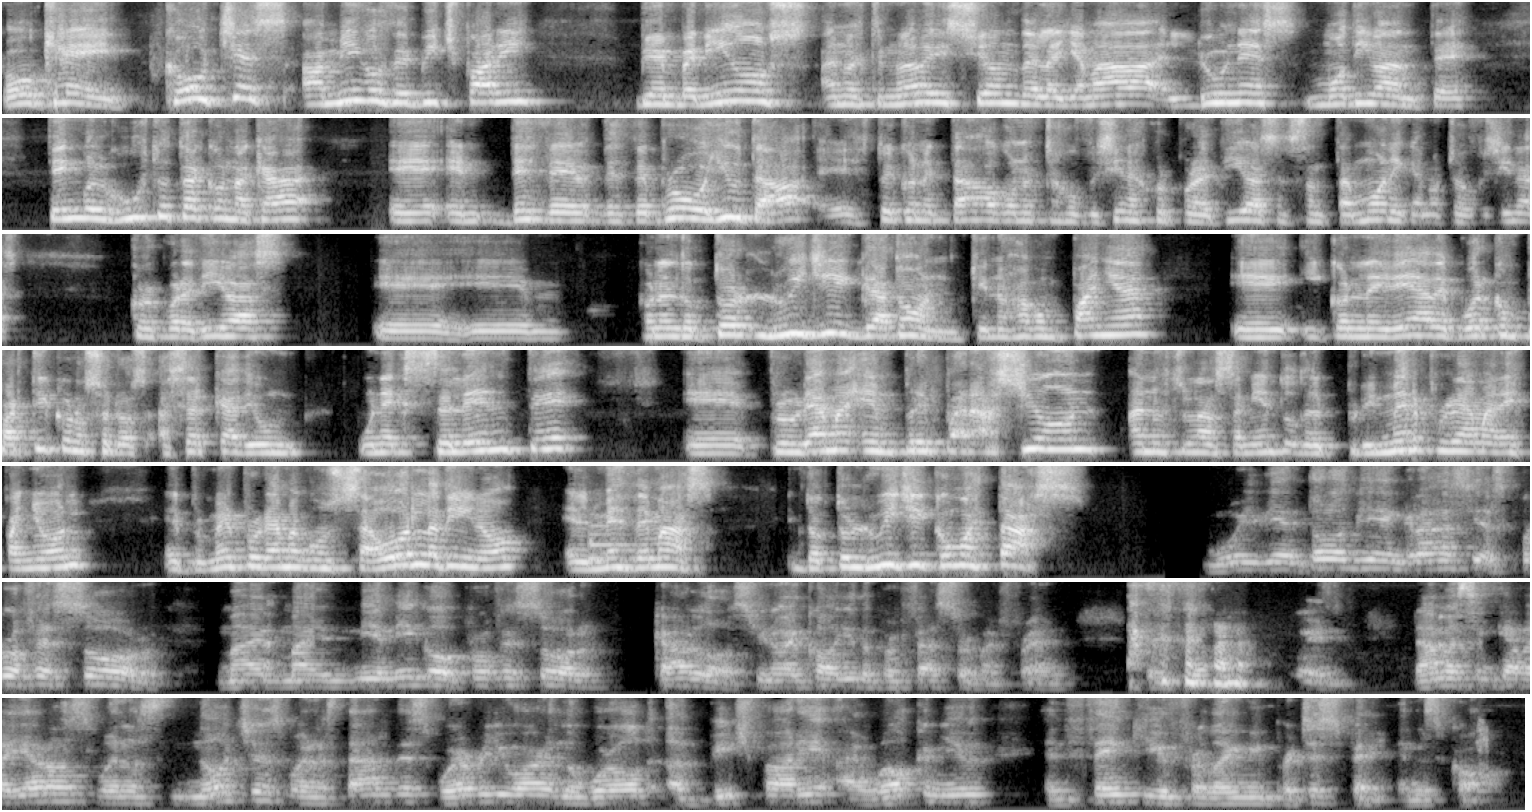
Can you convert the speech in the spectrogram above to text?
Ok, coaches, amigos de Beach Party, bienvenidos a nuestra nueva edición de la llamada Lunes Motivante. Tengo el gusto de estar con acá eh, desde, desde Provo, Utah. Estoy conectado con nuestras oficinas corporativas en Santa Mónica, nuestras oficinas corporativas, eh, eh, con el doctor Luigi Gratón, que nos acompaña y con la idea de poder compartir con nosotros acerca de un, un excelente eh, programa en preparación a nuestro lanzamiento del primer programa en español, el primer programa con sabor latino, el mes de más. Doctor Luigi, ¿cómo estás? Muy bien, todo bien, gracias, profesor. My, my, mi amigo profesor Carlos, you know, I call you the professor, my friend. Damas y caballeros, buenas noches, buenas tardes, wherever you are in the world of Beachbody, I welcome you and thank you for letting me participate in this call.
